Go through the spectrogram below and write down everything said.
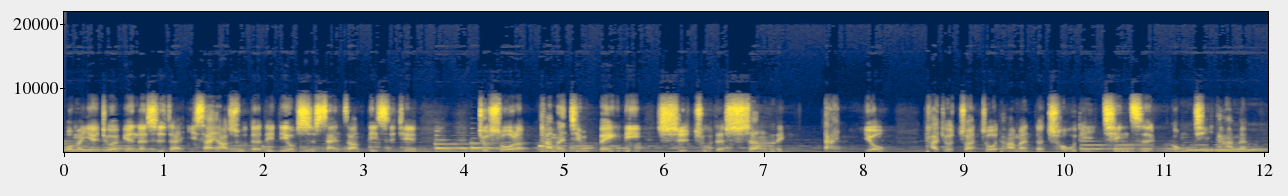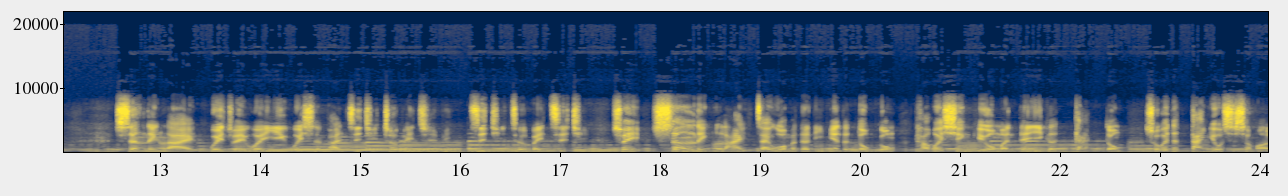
我们也就会变得是在以赛亚书的第六十三章第十节就说了，他们竟背逆始祖的圣灵担忧，他就转做他们的仇敌，亲自攻击他们。圣灵来为罪为义为审判自己责备自己，自己责备自己。所以圣灵来在我们的里面的动工，他会先给我们的一个感动。所谓的担忧是什么？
